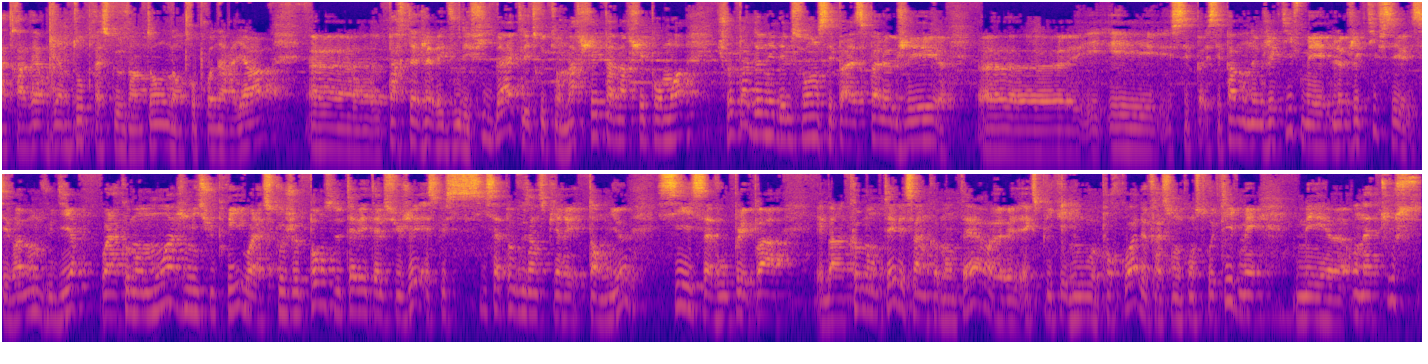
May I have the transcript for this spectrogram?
à travers bientôt presque 20 ans d'entrepreneuriat, euh, partager avec vous des feedbacks, les trucs qui ont marché, pas marché pour moi. Je veux pas donner des leçons, c'est pas pas l'objet euh, et, et c'est pas pas mon objectif, mais l'objectif c'est vraiment de vous dire voilà comment moi je m'y suis pris, voilà ce que je pense de tel et tel sujet. Est-ce que si ça peut vous inspirer, tant mieux. Si ça vous plaît pas, eh ben commentez, laissez un commentaire, euh, expliquez-nous pourquoi de façon constructive. Mais euh, on a tous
